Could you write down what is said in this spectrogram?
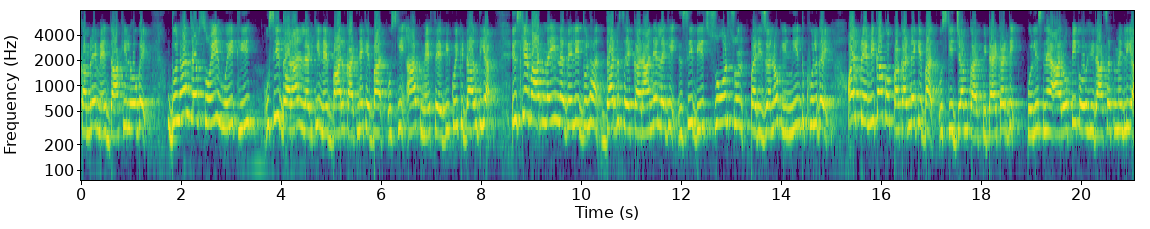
कमरे में दाखिल हो गई। दुल्हन जब सोई हुई थी, उसी दौरान लड़की ने बाल काटने के बाद उसकी आँख में फेबिक्विक डाल दिया। इसके बाद नई नवेली दुल्हन दर्द से कराने लगी। इसी बीच शोर सुन परिजनों की नींद खुल गई और प्रेमिका को पकड़ने के बाद उसकी जमकर पिटाई कर दी। पुलिस ने आरोपी को हिरासत में लिया।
